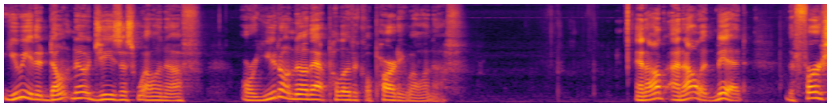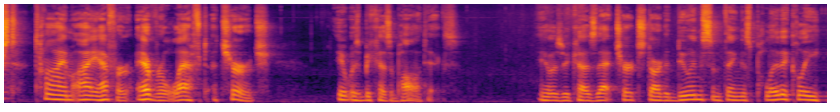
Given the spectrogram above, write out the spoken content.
you either don't know Jesus well enough or you don't know that political party well enough. And I'll, and I'll admit, the first time I ever ever left a church it was because of politics. It was because that church started doing some things politically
